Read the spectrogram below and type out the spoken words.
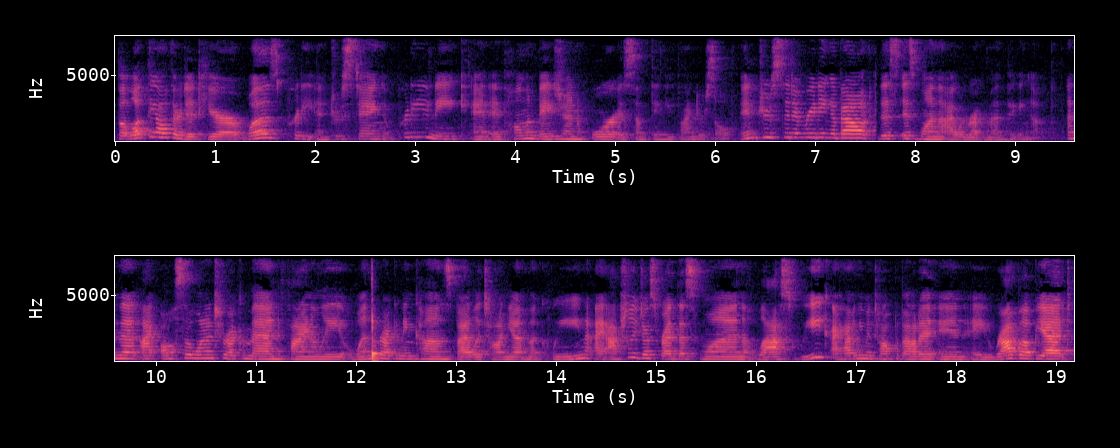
But what the author did here was pretty interesting, pretty unique, and if home invasion horror is something you find yourself interested in reading about, this is one that I would recommend picking up. And then I also wanted to recommend finally When the Reckoning Comes by Latanya McQueen. I actually just read this one last week. I haven't even talked about it in a wrap up yet,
